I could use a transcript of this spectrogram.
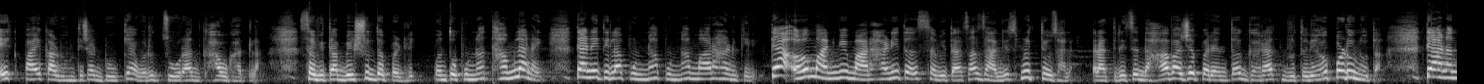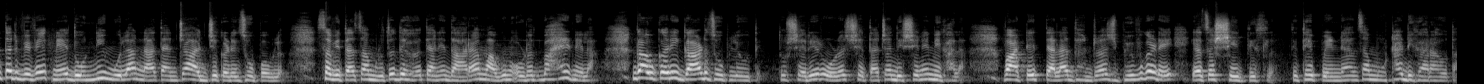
एक पाय काढून तिच्या डोक्यावर जोरात घाव घातला. सविता बेशुद्ध पडली पण तो पुन्हा थांबला नाही. त्याने तिला पुन्हा पुन्हा मारहाण केली. त्या अमानवी मारहाणीतच सविताचा जागीच मृत्यू झाला. रात्रीचे दहा दहा वाजेपर्यंत घरात मृतदेह पडून होता. त्यानंतर विवेकने दोन्ही मुलांना त्यांच्या आजीकडे झोपवलं. सविताचा मृतदेह त्याने दारामागून ओढत बाहेर नेला. गावकरी गाढ झोपले होते. तो शरीर ओढत शेताच्या दिशेने निघाला. वाटेत त्याला धनराज भिवगडे याचं शेत दिसलं. तिथे पेंड्यांचा मोठा ढिगारा होता.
